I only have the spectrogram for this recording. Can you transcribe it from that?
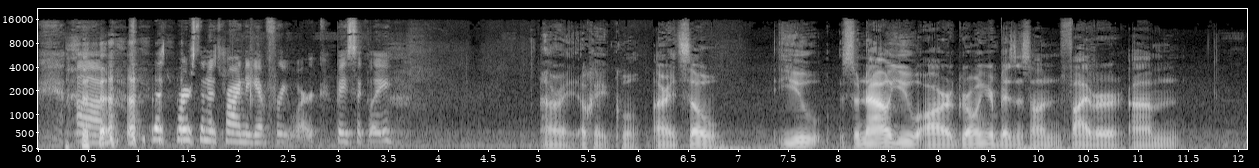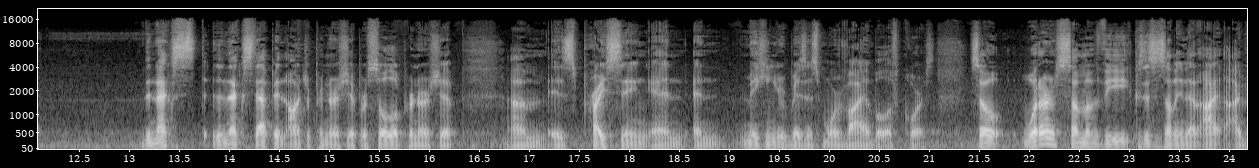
um, this person is trying to get free work, basically. All right. Okay. Cool. All right. So you so now you are growing your business on Fiverr. Um, the next the next step in entrepreneurship or solopreneurship um, is pricing and and making your business more viable, of course. So, what are some of the? Because this is something that I, I've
